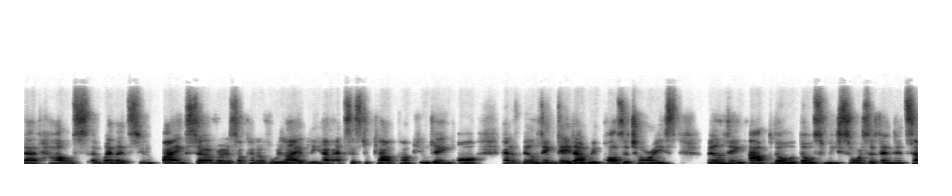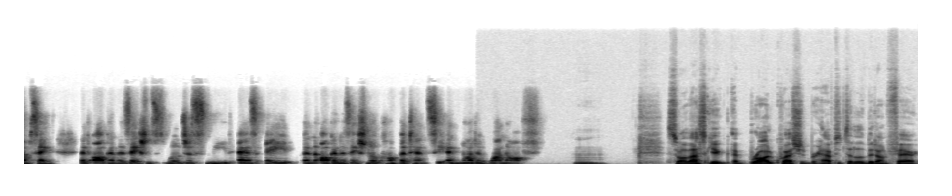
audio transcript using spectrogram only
that house, uh, whether it's you know, buying servers or kind of reliably have access to cloud computing or kind of building data repositories building up those, those resources. And it's something that organizations will just need as a an organizational competency and not a one-off. Hmm. so i'll ask you a broad question. Perhaps it's a little bit unfair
